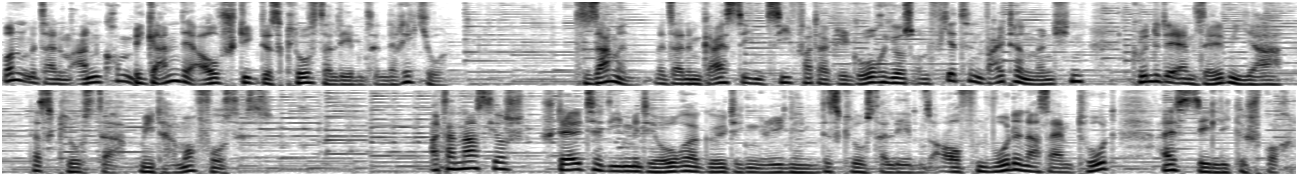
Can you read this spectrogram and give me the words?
und mit seinem Ankommen begann der Aufstieg des Klosterlebens in der Region. Zusammen mit seinem geistigen Ziehvater Gregorius und 14 weiteren Mönchen gründete er im selben Jahr das Kloster Metamorphosis. Athanasius stellte die meteoragültigen Regeln des Klosterlebens auf und wurde nach seinem Tod als selig gesprochen.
